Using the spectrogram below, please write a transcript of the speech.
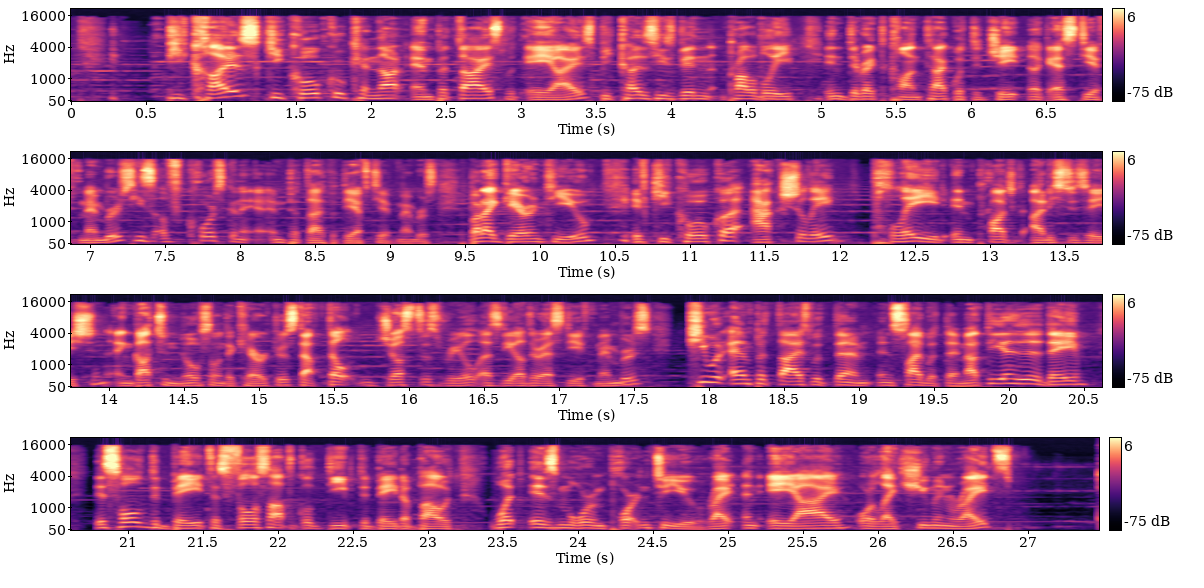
Because Kikuoka cannot empathize with AIs, because he's been probably in direct contact with the J like SDF members, he's of course gonna empathize with the SDF members. But I guarantee you, if Kikuoka actually played in Project Alicization and got to know some of the characters that felt just as real as the other SDF members, he would empathize with them and side with them. At the end of the day, this whole debate, this philosophical deep debate about what is more important to you, right? An AI or like human rights,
